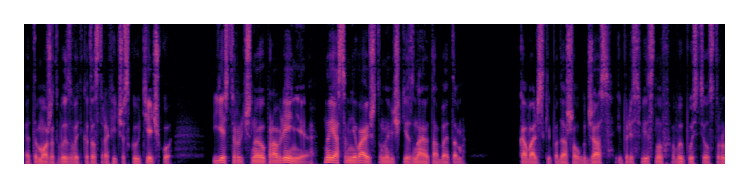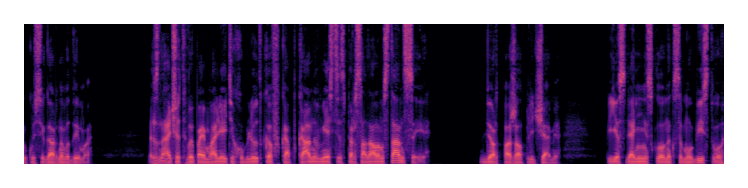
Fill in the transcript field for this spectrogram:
Это может вызвать катастрофическую утечку. Есть ручное управление, но я сомневаюсь, что новички знают об этом. Ковальский подошел к Джаз и, присвистнув, выпустил струйку сигарного дыма. «Значит, вы поймали этих ублюдков в капкан вместе с персоналом станции?» Бёрд пожал плечами. «Если они не склонны к самоубийству,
